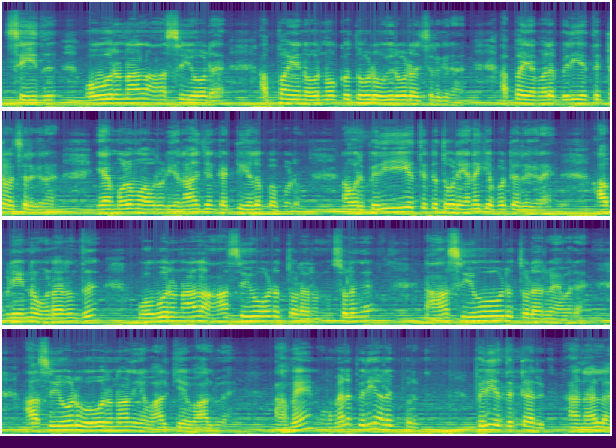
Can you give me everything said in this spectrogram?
செய்து ஒவ்வொரு நாளும் ஆசையோட அப்பா என்னை ஒரு நோக்கத்தோடு உயிரோடு வச்சுருக்கிறேன் அப்பா என் மேலே பெரிய திட்டம் வச்சுருக்கிறேன் என் மூலமாக அவருடைய ராஜ்யம் கட்டி எழுப்பப்படும். நான் ஒரு பெரிய திட்டத்தோடு இணைக்கப்பட்டு இருக்கிறேன் அப்படின்னு உணர்ந்து ஒவ்வொரு நாளும் ஆசையோடு தொடரணும். சொல்லுங்கள் நான் ஆசையோடு தொடருவேன் அவரை. ஆசையோடு ஒவ்வொரு நாளும் என் வாழ்க்கையை வாழ்வேன். ஆமே உங்கள் மேலே பெரிய அழைப்பு இருக்குது பெரிய திட்டம் இருக்குது அதனால்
